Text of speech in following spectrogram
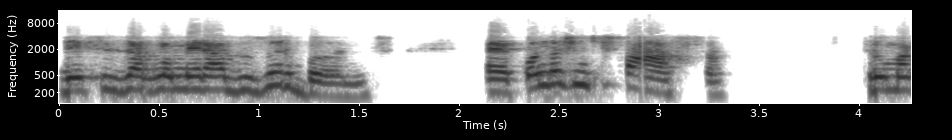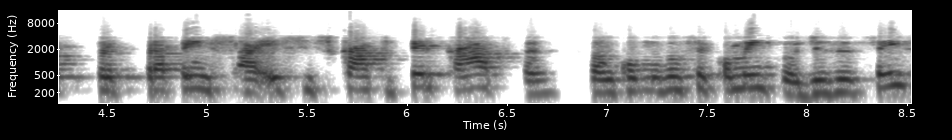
desses aglomerados urbanos. É, quando a gente passa para pensar esse escape per capita, então, como você comentou, 16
